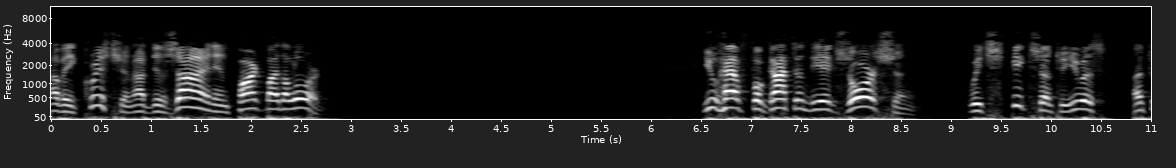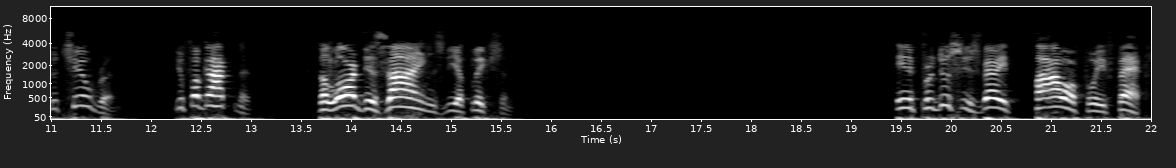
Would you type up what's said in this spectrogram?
of a Christian are designed in part by the Lord. You have forgotten the exhortation which speaks unto you as unto children. You've forgotten it. The Lord designs the affliction. And it produces very powerful effects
